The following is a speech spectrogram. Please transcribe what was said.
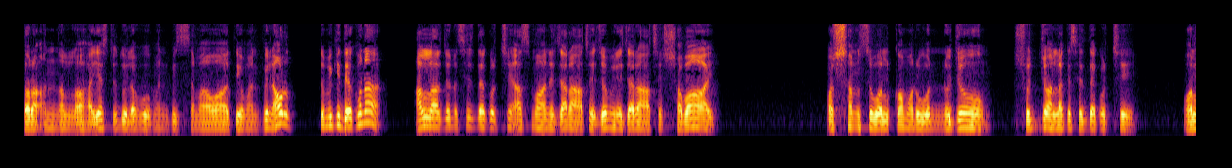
তারা তুমি কি দেখো না আল্লাহর জন্য চেষ্টা করছে, আসমানে যারা আছে, জমিনে যারা আছে, সবাই। অশামসুল কমর নজুম সূর্য আল্লাহকে চেষ্টা করছে অল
